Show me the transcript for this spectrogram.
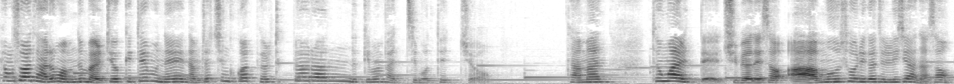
평소와 다름없는 말투였기 때문에 남자친구가 별 특별한 느낌은 받지 못했죠. 다만, 통화할 때 주변에서 아무 소리가 들리지 않아서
